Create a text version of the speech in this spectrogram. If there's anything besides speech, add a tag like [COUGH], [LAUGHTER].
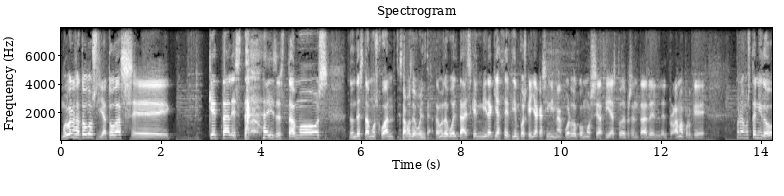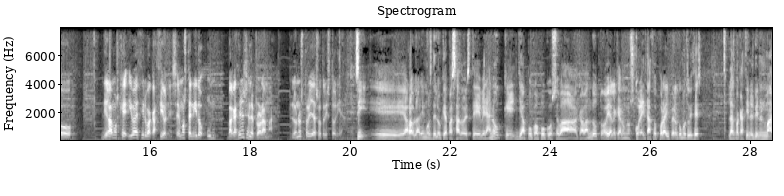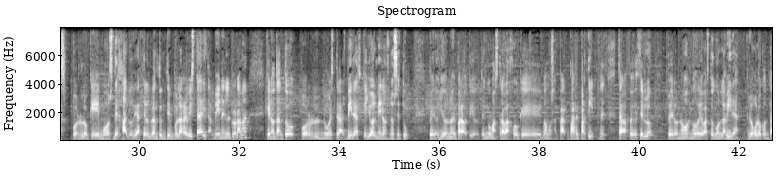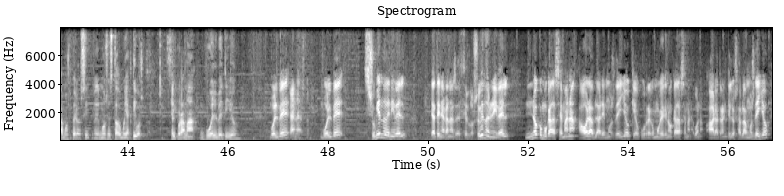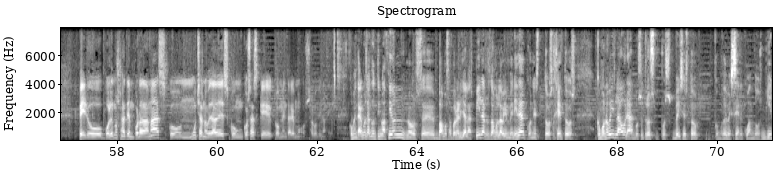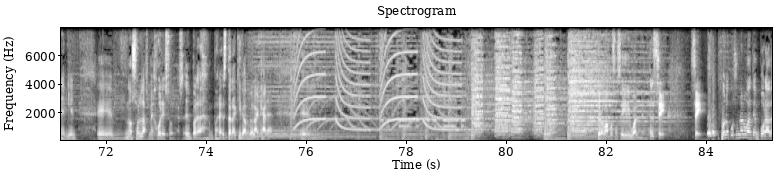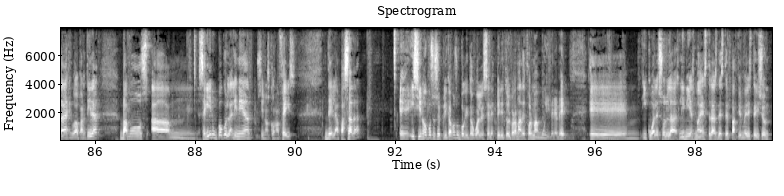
Muy buenas a todos y a todas. eh, ¿Qué tal estáis? Estamos... ¿Dónde estamos, Juan? Estamos de vuelta. Estamos de vuelta. Es que mira que hace tiempo, es que ya casi ni me acuerdo cómo se hacía esto de presentar el, el programa, porque, bueno, hemos tenido, digamos que iba a decir vacaciones. Hemos tenido un, vacaciones en el programa. Lo nuestro ya es otra historia. Sí, eh, ahora hablaremos de lo que ha pasado este verano, que ya poco a poco se va acabando. Todavía le quedan unos coletazos por ahí, pero como tú dices, las vacaciones vienen más por lo que hemos dejado de hacer durante un tiempo en la revista y también en el programa, que no tanto por nuestras vidas, que yo al menos, no sé tú, pero yo no he parado, tío. Tengo más trabajo que, vamos, para repartir, ¿eh? Está feo decirlo, pero no, no doy abasto con la vida. Luego lo contamos, pero sí, hemos estado muy activos. El programa vuelve, tío. Vuelve, Ganas, ¿no? vuelve subiendo de nivel. Ya tenía ganas de decirlo. Subiendo de nivel. No como cada semana, ahora hablaremos de ello, que ocurre como que no cada semana. Bueno, ahora tranquilos hablamos de ello, pero volvemos una temporada más con muchas novedades, con cosas que comentaremos a continuación. Comentaremos a continuación, nos eh, vamos a poner ya las pilas, nos damos la bienvenida con estos jetos. Como no veis la hora, vosotros pues veis esto como debe ser cuando os viene bien. Eh, no son las mejores horas ¿eh? para, para estar aquí dando la cara. Pero vamos a seguir igualmente. [LAUGHS] Sí, sí. Bueno, pues una nueva temporada, nueva partida. Vamos a mm, seguir un poco en la línea, si nos conocéis, de la pasada. Eh, y si no, pues os explicamos un poquito cuál es el espíritu del programa de forma muy breve. eh, y cuáles son las líneas maestras de este espacio en Mary Station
